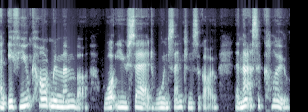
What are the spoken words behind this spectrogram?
And if you can't remember what you said one sentence ago, then that's a clue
